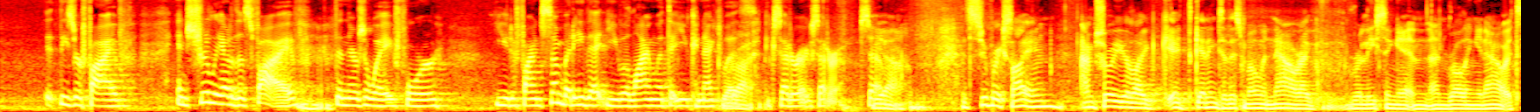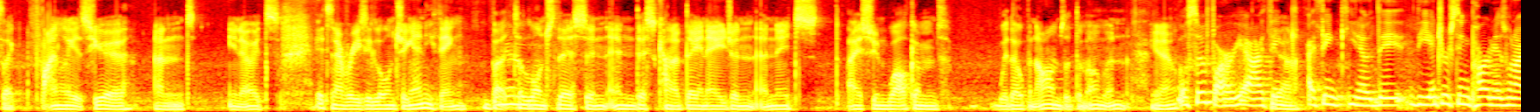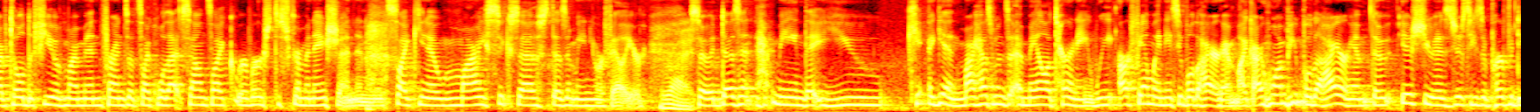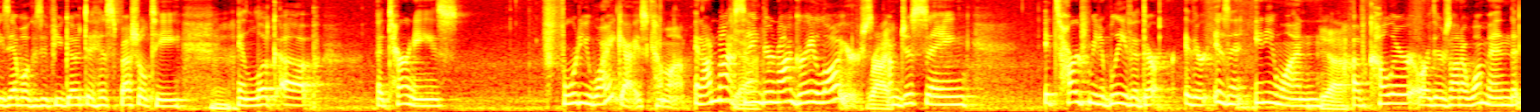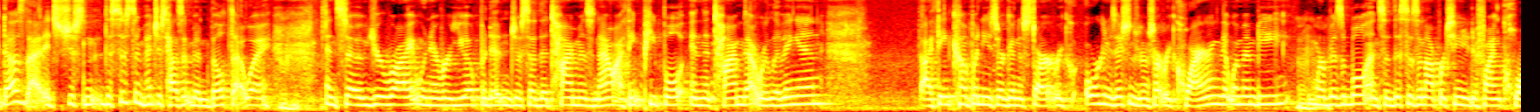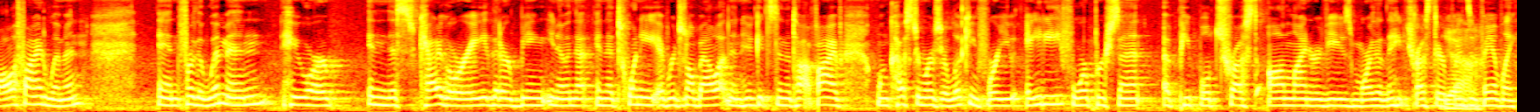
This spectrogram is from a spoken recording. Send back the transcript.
these are five, and surely out of those 5 Mm-hmm. then there's a way for you to find somebody that you align with, that you connect with, Right. et cetera, et cetera. So Yeah, it's super exciting. I'm sure you're like it's getting to this moment now, like releasing it and, and rolling it out. It's like finally it's here, and you know it's it's never easy launching anything, but to launch this in in this kind of day and age, and and it's I assume welcomed with open arms at the moment. You know, Well, so far, yeah, I think Yeah. I think you know the the interesting part is when I've told a few of my men friends, it's like, well, that sounds like reverse discrimination, and it's like you know, my success doesn't mean your failure. Right. So it doesn't mean that you. Can, again, my husband's a male attorney. We our family needs people to hire him. Like I want people to hire him. The issue is just he's a perfect example because if you go to his specialty Hmm. and look up attorneys. 40 white guys come up. And I'm not Yeah. saying they're not great lawyers. Right. I'm just saying it's hard for me to believe that there there isn't anyone Yeah. of color or there's not a woman that does that. It's just the system just hasn't been built that way. Mm-hmm. And so you're right. Whenever you opened it and just said the time is now, I think people in the time that we're living in. I think companies are going to start, organizations are going to start requiring that women be Mm-hmm. more visible. And so this is an opportunity to find qualified women. And for the women who are in this category that are being, you know, in that in the 20 original ballot, and then who gets in the top five, when customers are looking for you, 84% of people trust online reviews more than they trust their friends and family,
